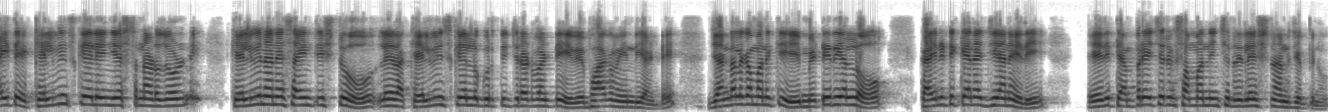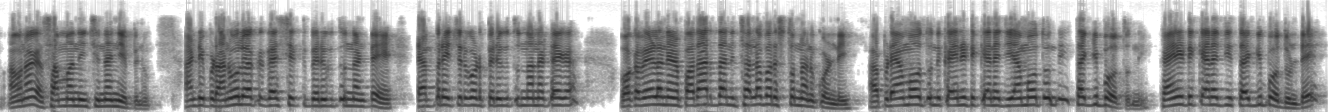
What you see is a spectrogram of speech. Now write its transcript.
అయితే కెల్విన్ స్కేల్ ఏం చేస్తున్నాడో చూడండి. కెల్విన్ అనే సైంటిస్టు లేదా కెల్విన్ స్కేల్ను గుర్తించినటువంటి విభాగం ఏంటి అంటే జనరల్గా మనకి మెటీరియల్లో కైనటిక్ ఎనర్జీ అనేది ఏది టెంపరేచర్కి సంబంధించిన రిలేషన్ అని చెప్పిన. అవునా కదా? సంబంధించిందని చెప్పిన. అంటే ఇప్పుడు అణువుల యొక్క గతిశక్తి పెరుగుతుందంటే టెంపరేచర్ కూడా పెరుగుతుందన్నట్టేగా? ఒకవేళ నేను పదార్థాన్ని చల్లబరుస్తున్నాను అనుకోండి అప్పుడు ఏమవుతుంది? కైనటిక్ ఎనర్జీ ఏమవుతుంది? తగ్గిపోతుంది. కైనటిక్ ఎనర్జీ తగ్గిపోతుంటే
